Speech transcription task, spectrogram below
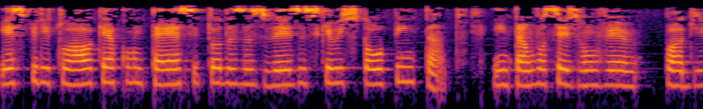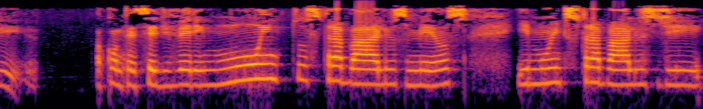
espiritual que acontece todas as vezes que eu estou pintando. Então vocês vão ver, pode acontecer de verem muitos trabalhos meus e muitos trabalhos de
